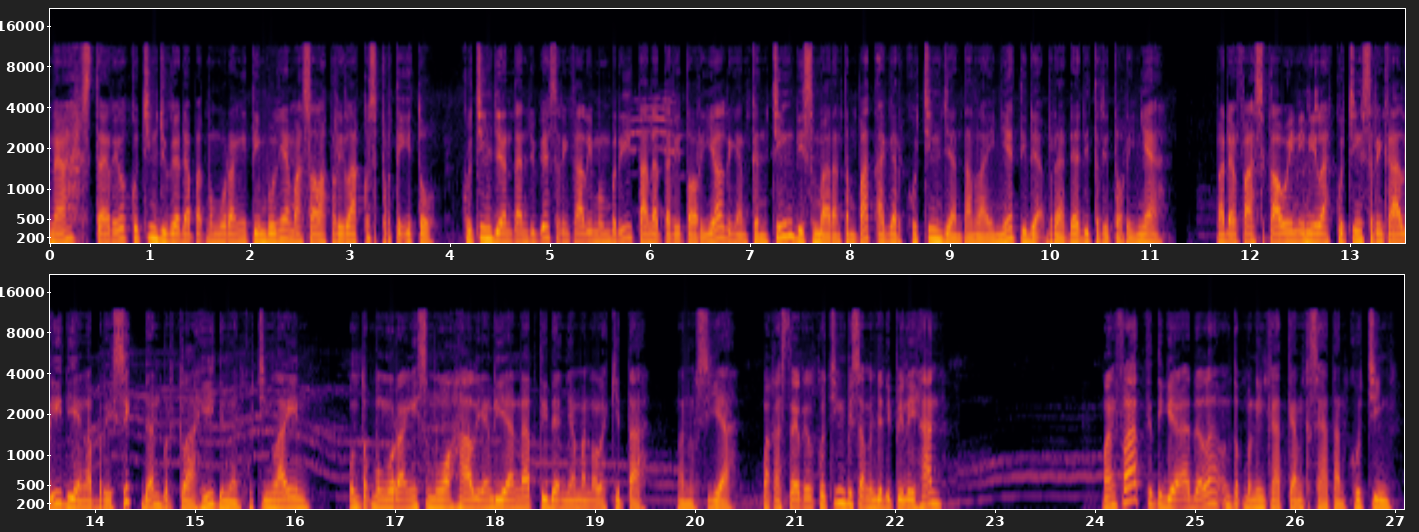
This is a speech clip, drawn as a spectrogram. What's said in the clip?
Nah, steril kucing juga dapat mengurangi timbulnya masalah perilaku seperti itu. Kucing jantan juga sering kali memberi tanda teritorial dengan kencing di sembarang tempat agar kucing jantan lainnya tidak berada di teritorinya. Pada fase kawin inilah kucing sering kali dianggap berisik dan berkelahi dengan kucing lain. Untuk mengurangi semua hal yang dianggap tidak nyaman oleh kita, manusia, maka steril kucing bisa menjadi pilihan. Manfaat ketiga adalah untuk meningkatkan kesehatan kucing.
